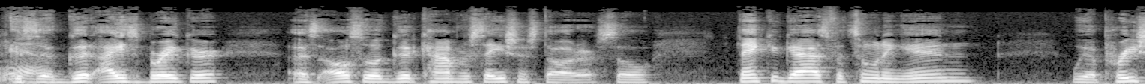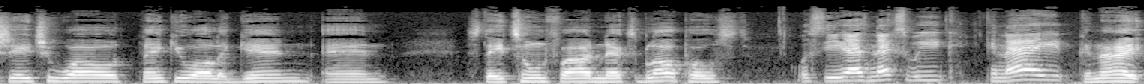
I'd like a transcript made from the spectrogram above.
it's a good icebreaker. It's also a good conversation starter. So, thank you guys for tuning in. We appreciate you all. Thank you all again, and stay tuned for our next blog post. We'll see you guys next week. Good night. Good night.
